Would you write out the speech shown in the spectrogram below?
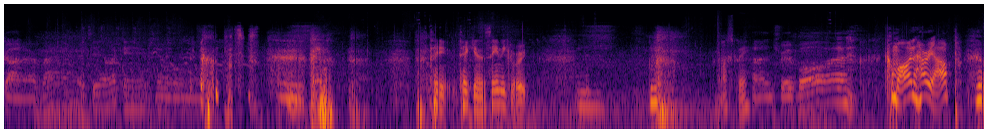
Gonna ride till I can't no more. Ta- taking the scenic route. Must be. Country boy. Come on, hurry up. Have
